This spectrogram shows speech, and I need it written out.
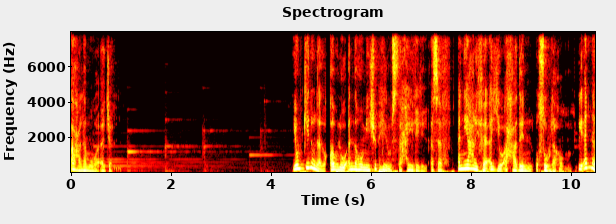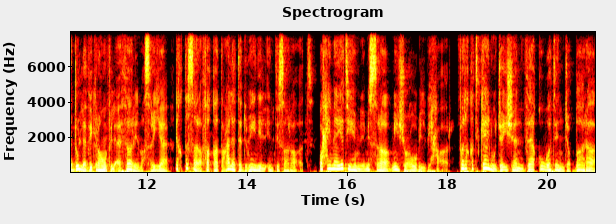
أعلم وأجل. يمكننا القول أنه من شبه المستحيل للأسف أن يعرف أي أحد أصولهم لأن جل ذكرهم في الآثار المصرية اقتصر فقط على تدوين الانتصارات وحمايتهم لمصر من شعوب البحار. فلقد كانوا جيشا ذا قوة جبارة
